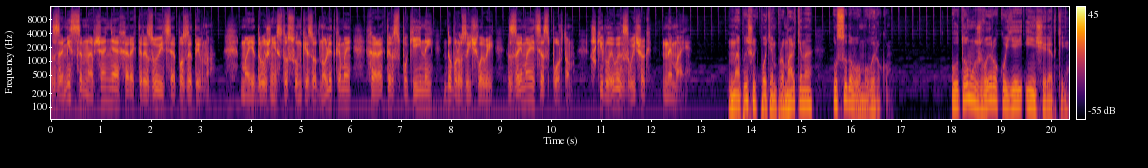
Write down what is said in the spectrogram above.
За місцем навчання характеризується позитивно. Має дружні стосунки з однолітками, характер спокійний, доброзичливий, займається спортом, шкідливих звичок немає. Напишуть потім про Маркіна у судовому вироку. У тому ж вироку є й інші рядки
